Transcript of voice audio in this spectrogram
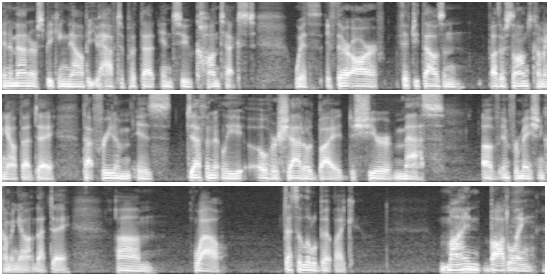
in a manner of speaking now, but you have to put that into context. With if there are fifty thousand other songs coming out that day, that freedom is definitely overshadowed by the sheer mass of information coming out that day. Um, wow, that's a little bit like mind bottling.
